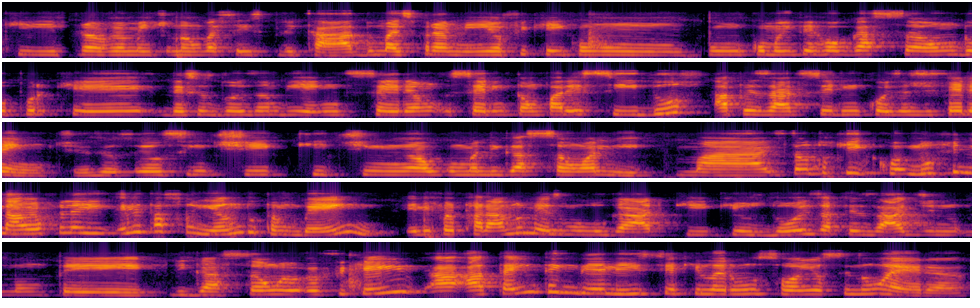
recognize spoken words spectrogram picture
que provavelmente não vai ser explicado, mas pra mim eu fiquei com, com, com uma interrogação do porquê desses dois ambientes serem, serem tão parecidos, apesar de serem coisas diferentes. Eu, eu senti que tinha alguma ligação ali, mas tanto que no final eu falei, ele tá sonhando também? Ele foi parar no mesmo lugar que, que os dois, apesar de não ter ligação, eu, eu fiquei a- até entender ali se aquilo era um sonho ou se não era.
